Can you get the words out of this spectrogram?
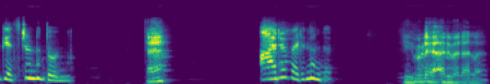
ഗസ്റ്റ് ഉണ്ടെന്ന് തോന്നുന്നു. ആരോ വരുന്നുണ്ട്. ഇവിടെ ആര് വരാനാ?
